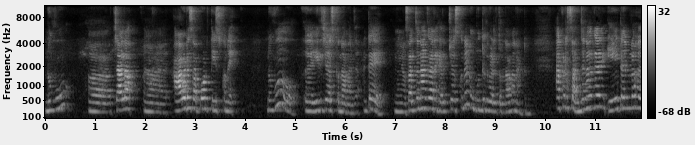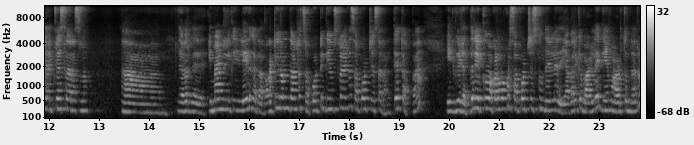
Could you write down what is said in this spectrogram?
నువ్వు చాలా ఆవిడ సపోర్ట్ తీసుకునే నువ్వు ఇది చేస్తున్నావని అంటే సంజనా గారు హెల్ప్ చేసుకుని నువ్వు ముందుకు వెళ్తున్నావు అని అంటుంది. అక్కడ సంజనా గారు ఏ టైంలో హెల్ప్ చేస్తారు అసలు? ఎవరి ఇమాన్యుల్కి లేదు కదా. ఒకటి రెండు దాంట్లో సపోర్టివ్ గేమ్స్లో అయితే సపోర్ట్ చేస్తారు. అంతే తప్ప ఇక వీళ్ళిద్దరు ఎక్కువ ఒకరికొకరు సపోర్ట్ చేసుకుంది లేదు. ఎవరికి వాళ్ళే గేమ్ ఆడుతున్నారు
